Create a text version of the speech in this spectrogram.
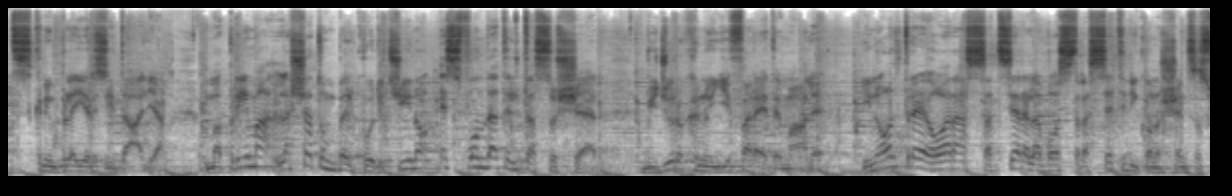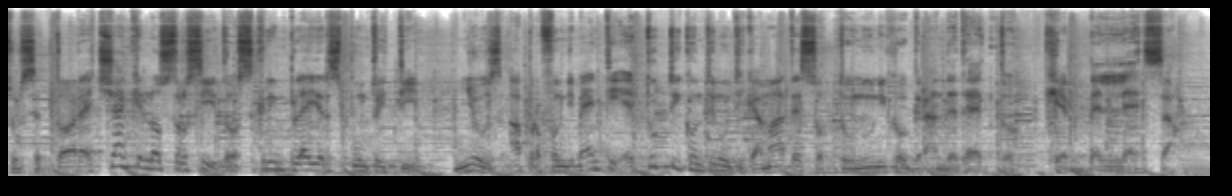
@screenplayersitalia, ma prima lasciate un bel cuoricino e sfondate il tasto share. Vi giuro che non gli farete male. Inoltre ora a saziare la vostra sete di conoscenza sul settore c'è anche il nostro sito screenplayers.it, news, approfondimenti e tutti i contenuti che amate sotto un unico grande tetto. Che bellezza!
